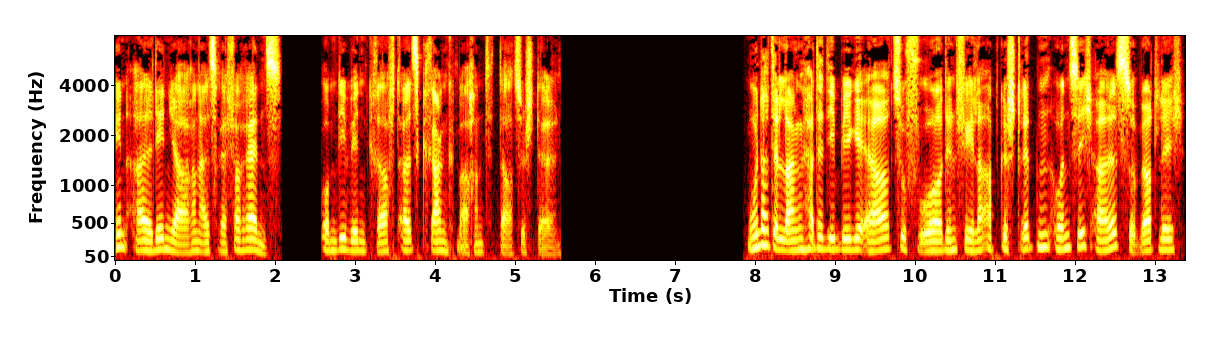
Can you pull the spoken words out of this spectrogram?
in all den Jahren als Referenz, um die Windkraft als krankmachend darzustellen. Monatelang hatte die BGR zuvor den Fehler abgestritten und sich als, so wörtlich,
